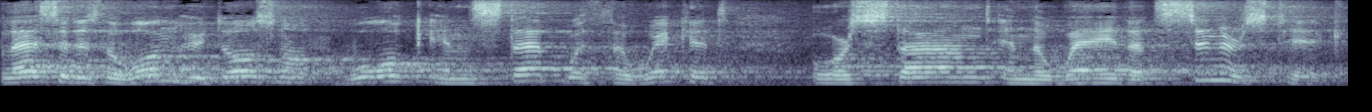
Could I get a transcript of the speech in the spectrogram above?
Blessed is the one who does not walk in step with the wicked, or stand in the way that sinners take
